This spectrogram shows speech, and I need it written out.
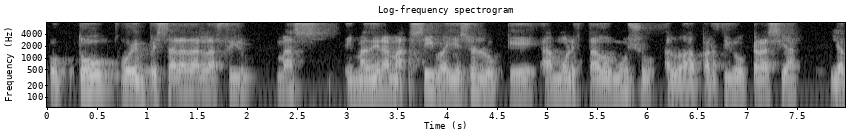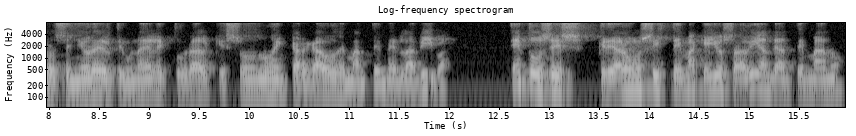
optó por empezar a dar las firmas en manera masiva y eso es lo que ha molestado mucho a la partidocracia y a los señores del Tribunal Electoral que son los encargados de mantenerla viva. Entonces crearon un sistema que ellos sabían de antemano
